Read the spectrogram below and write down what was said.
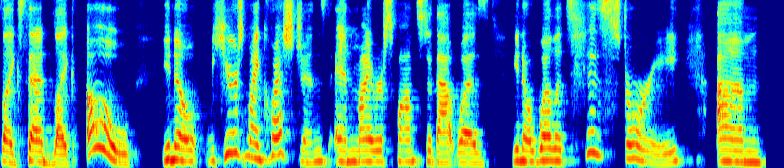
like said, like, oh, you know, here's my questions. And my response to that was, you know, well, it's his story. Um,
